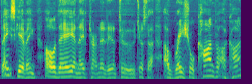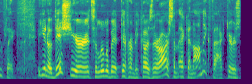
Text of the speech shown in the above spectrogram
Thanksgiving holiday and they've turned it into just a, a racial con- a conflict. But you know, this year it's a little bit different because there are some economic factors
